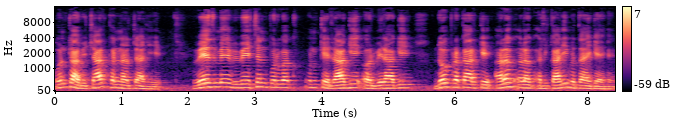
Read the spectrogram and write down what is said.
उनका विचार करना चाहिए। वेद में विवेचन पूर्वक उनके रागी और विरागी दो प्रकार के अलग अलग अधिकारी बताए गए हैं।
